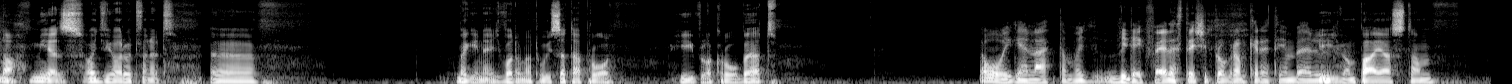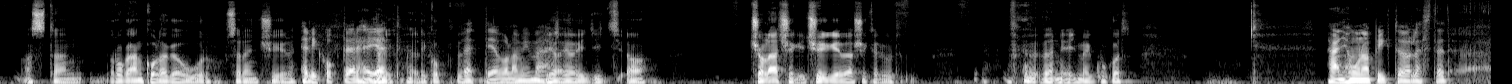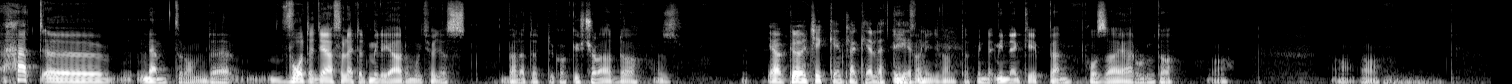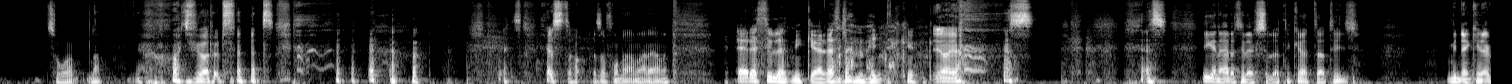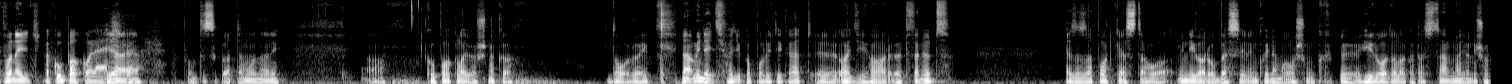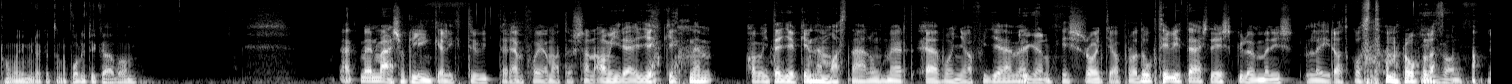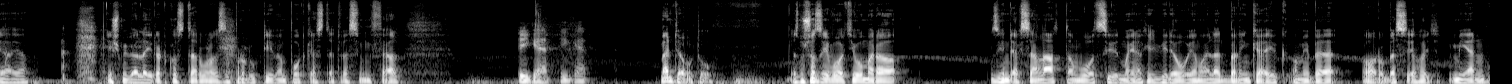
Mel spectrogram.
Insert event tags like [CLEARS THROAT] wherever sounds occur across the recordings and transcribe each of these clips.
Na, mi ez? Agyvihar 55. Ö, megint egy vadonatúj setupról hívlak Robert. Ó, igen, láttam, hogy vidékfejlesztési program keretén belül. Így van, pályáztam. Aztán Rogán kollega úr szerencsére. Helikopter helyett Heli, helikop... vettél valami más. Ja, ja, így, így a család segítségével sikerült [LAUGHS] venni egy megbukot. Hány hónapig törleszted? Hát ö, nem tudom, de volt egy elfelejtett milliárdum, úgyhogy azt beletettük a kis családdal. Ez ja, a költségként le kellett írni. Így van, így van. Tehát minden, mindenképpen hozzájárult a, a, a, a Szóval, na, [LAUGHS] agyvihar 50 ez, ezt a, ez a fonál már elment. Erre születni kell, ez nem megy nekünk. Ja, ja, [LAUGHS] ez, ez, igen, erre tényleg születni kell, tehát így mindenkinek van egy... A kupakolásra. Ja, ja, pont ezt akartam mondani. A Kupak Lajosnak a dolgai. Na mindegy, hagyjuk a politikát. Agyvihar 55. Ez az a podcast, ahol mindig arról beszélünk, hogy nem olvasunk híroldalakat, aztán nagyon is otthon vagyunk mind a politikában. Hát mert mások linkelik Twitteren folyamatosan, amire egyébként nem amit egyébként nem használunk, mert elvonja a figyelmet, Igen. és rontja a produktivitást, és különben is leiratkoztam róla. Így van, ja, ja. És mivel leiratkoztál róla, azért produktíven podcastet veszünk fel. Igen, igen. Mentőautó. Ez most azért volt jó, mert a, az Indexen láttam, volt Szirmainak egy videója, majd lehet belinkeljük, amiben arról beszél, hogy milyen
